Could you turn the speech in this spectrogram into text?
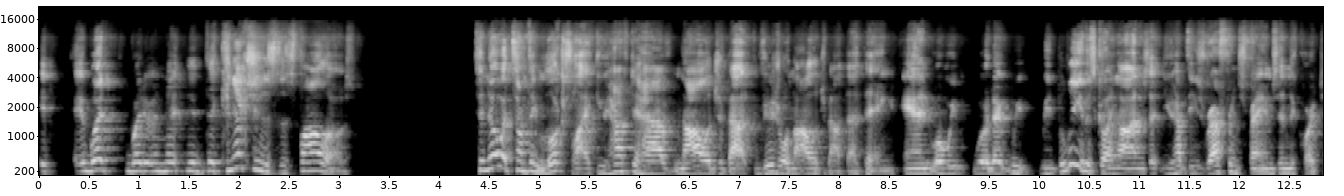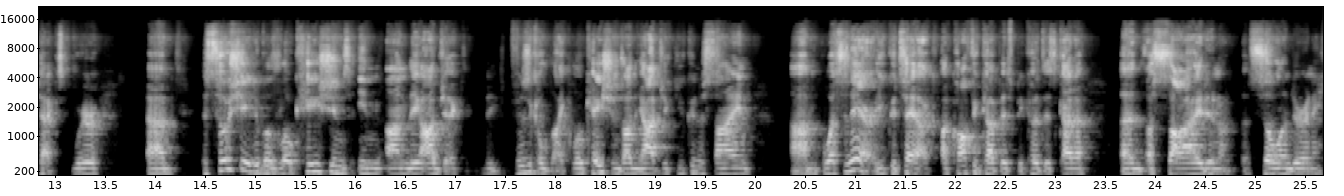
it, what what the, the connection is as follows to know what something looks like, you have to have knowledge about visual knowledge about that thing. And what we what we, we believe is going on is that you have these reference frames in the cortex where um, associated with locations in on the object, the physical like locations on the object, you can assign um, what's there. You could say a, a, coffee cup is because it's got a a, side and a, a, cylinder and a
